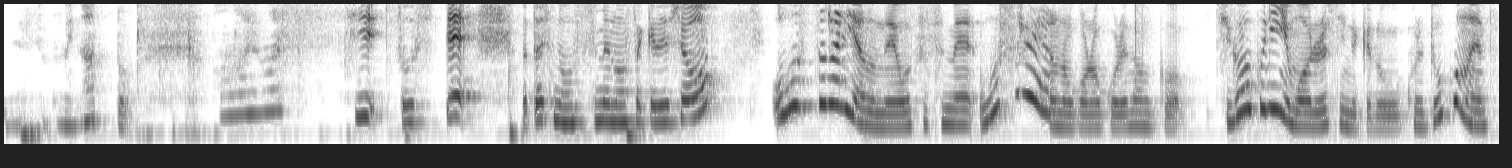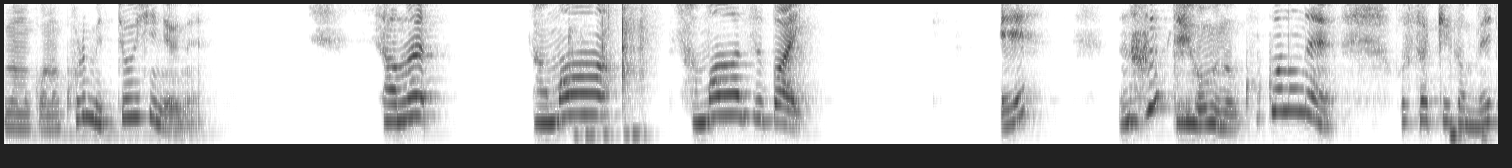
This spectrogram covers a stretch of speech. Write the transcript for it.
てね、すごいなと思いますし、そして、私のおすすめのお酒でしょ？オーストラリアのね、おすすめ、オーストラリアなのかな？これなんか、違う国にもあるらしいんだけど、これどこのやつなのかな？これめっちゃ美味しいんだよね。サム、サマー、サマーズバイ。え？なんて読むの？ここのね、お酒がめっ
